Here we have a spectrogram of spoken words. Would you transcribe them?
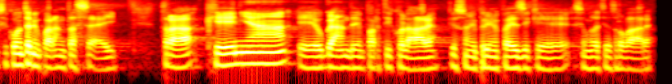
si contano in 46, tra Kenya e Uganda in particolare, che sono i primi paesi che siamo andati a trovare.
